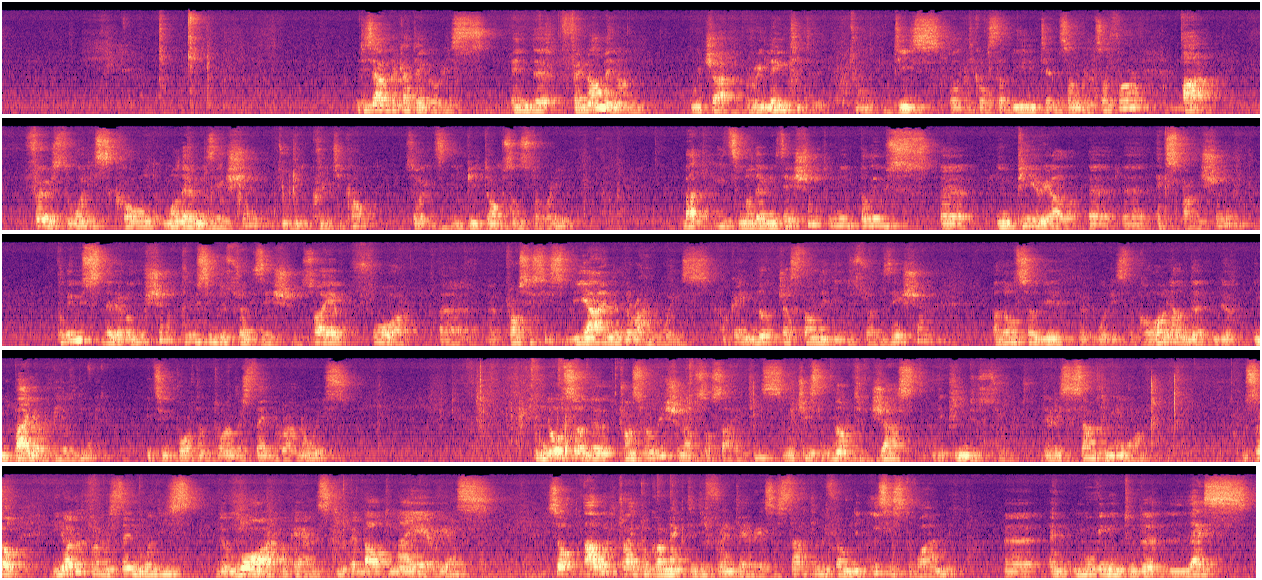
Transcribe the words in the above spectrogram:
These are the categories. And the phenomenon which are related to this political stability and so on and so forth are first what is called modernization, to be critical. So it's the P. Thompson story. But it's modernization to me plus uh, imperial uh, uh, expansion plus the revolution, plus industrialization. So I have four uh, uh, processes behind the runaways, Okay, not just only the industrialization, but also the what is the colonial, the, the empire building. It's important to understand the runaways. And also the transformation of societies, which is not just the industry. There is something more. So, in order to understand what is the more, okay, I'll skip about my areas, so I will try to connect the different areas, starting from the easiest one uh, and moving into the less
